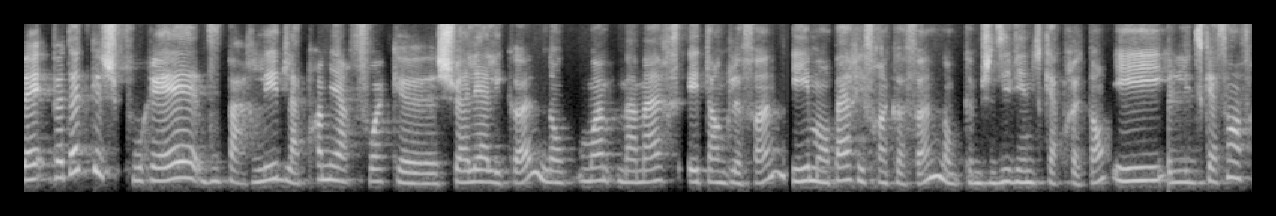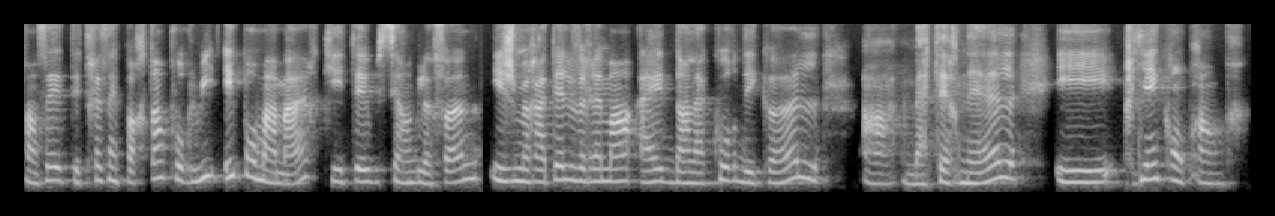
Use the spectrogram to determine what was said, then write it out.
Ben, peut-être que je pourrais vous parler de la première fois que je suis allée à l'école. Donc, moi, ma mère est anglophone et mon père est francophone. Donc, comme je dis, il vient du Capreton. Et l'éducation en français était très important pour lui et pour ma mère, qui était aussi anglophone. Et je me rappelle vraiment être dans la cour d'école en maternelle et rien comprendre.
